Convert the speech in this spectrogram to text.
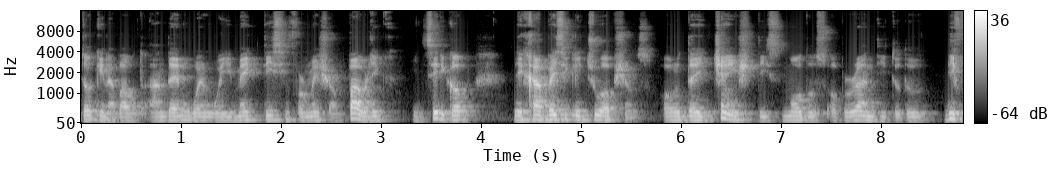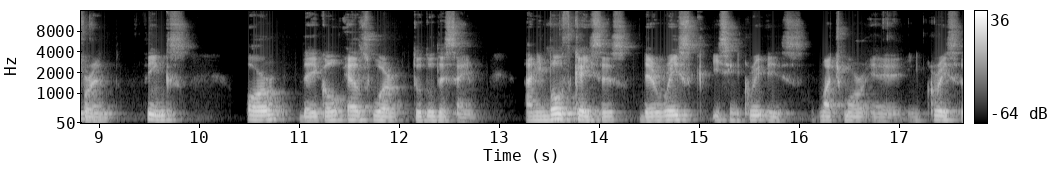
talking about. And then when we make this information public in CityCop, they have basically two options. Or they change this modus operandi to do different things, or they go elsewhere to do the same. And in both cases, the risk is, incre- is much more uh, increased,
